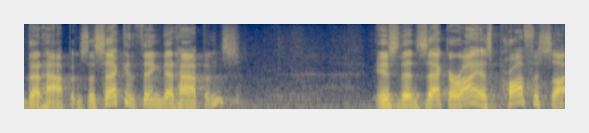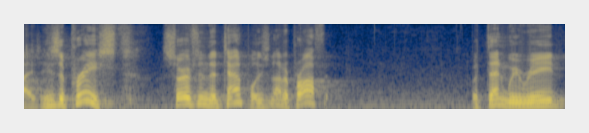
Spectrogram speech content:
that happens. The second thing that happens is that Zacharias prophesies. He's a priest serves in the temple, he's not a prophet. But then we read,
